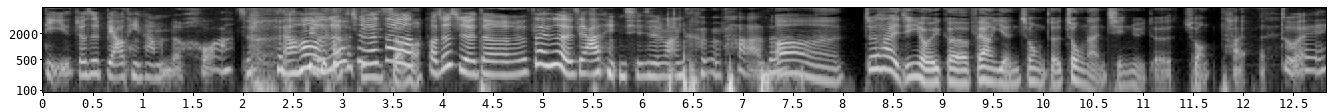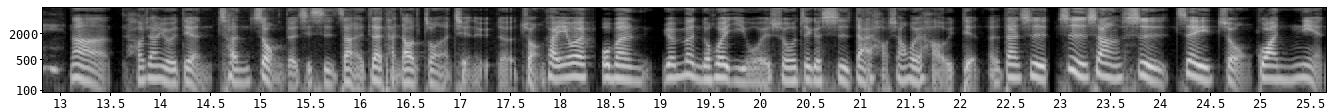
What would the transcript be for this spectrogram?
弟，就是不要听他们的话，然后我就觉得，我就觉得在这个家。其实蛮可怕的。嗯。就是他已经有一个非常严重的重男轻女的状态。对，那好像有一点沉重的。其实，在在谈到重男轻女的状态，因为我们原本都会以为说这个世代好像会好一点的，但是事实上是这种观念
